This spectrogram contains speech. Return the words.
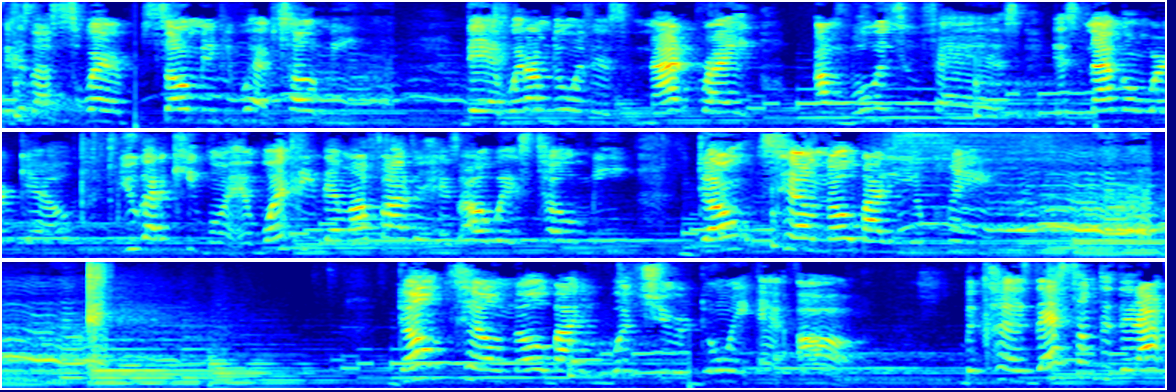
because I swear so many people have told me that what I'm doing is not right I'm moving too fast. It's not gonna work out. You gotta keep going. And one thing that my father has always told me, don't tell nobody your plan. Don't tell nobody what you're doing at all. Because that's something that I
